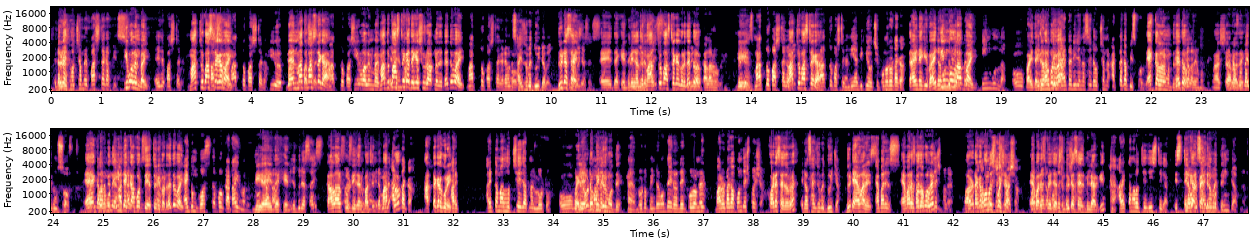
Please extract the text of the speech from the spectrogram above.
এটা হচ্ছে আমরা পাঁচ টাকা পিস কি বলেন ভাই? এই যে পাঁচ টাকা। মাত্র পাঁচ টাকা ভাই? মাত্র পাঁচ টাকা। কি প্যান্ট মাত্র পাঁচ টাকা। মাত্র পাঁচ কি বলেন ভাই? মাত্র এই পাঁচ টাকা থেকে শুরু আপনাদের তাই তো ভাই? মাত্র টাকা সাইজ হবে দুইটা ভাই। দুইটা সাইজ এই দেখেন মাত্র size। পাঁচ টাকা করে তাই তো? কালার হবে। মাত্র পাঁচ টাকা মাত্র পাঁচ টাকা? মাত্র পাঁচ টাকা। নিয়ে বিক্রি হচ্ছে পনেরো টাকা। তাই নাকি ভাই? তিন গুণ লাভ ভাই। তিন গুণ লাভ। ও ভাই দেখেন তারপরে ভাই আরেকটা ডিজাইন আছে এটা হচ্ছে আমরা আট টাকা পিস পড়বে। এক কালার মধ্যে তাই তো? কালারের মধ্যে। মাশাআল্লাহ দেখেন। একদম সফট একদম কিন্তু ইনটেক কাপড় দিয়ে তৈরি করে তাই তো ভাই? একদম গস কাপড় কাটাই করে। জি, এই দেখেন। যে দুইটা সাইজ কালারফুল ডিজাইন পাচ্ছেন মাত্র 8 টাকা। আট টাকা করে। আর- আরেকটা মাল হচ্ছে যে আপনার লোটো ও ভাই লোটো প্রিন্টের মধ্যে? হ্যাঁ লোটো প্রিন্টের মধ্যে। এটা রেট পড়বে আপনার বারো টাকা পঞ্চাশ পয়সা। কয়টা সাইজ হবে? এটা সাইজ হবে দুইটা। দুইটা এভারেজ এভারেজ Average কত বললেন? বারো টাকা পঞ্চাশ পয়সা? এভারেজ পেয়ে যাচ্ছেন। দুইটা সাইজ মিলে আর কি। হ্যাঁ আরেকটা মাল হচ্ছে যে স্টিকার স্টিকার প্যান্টের মধ্যে। তিনটা আপনার।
